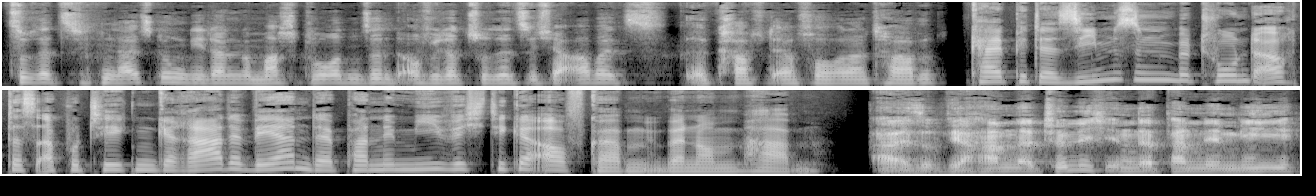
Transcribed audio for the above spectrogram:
zusätzlichen Leistungen, die dann gemacht worden sind, auch wieder zusätzliche Arbeitskraft erfordert haben. Kai-Peter Siemsen betont auch, dass Apotheken gerade während der Pandemie wichtige Aufgaben übernommen haben. Also wir haben natürlich in der Pandemie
